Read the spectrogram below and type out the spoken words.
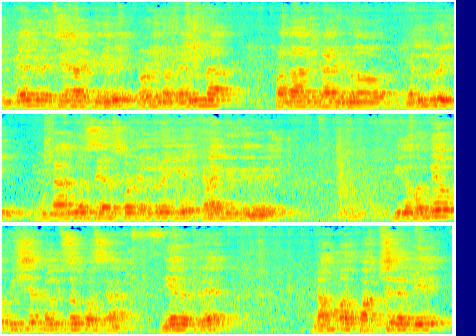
ಈ ಮೇಲ್ಗಡೆ ಚೇರ್ ಹಾಕಿದೀವಿ ನೋಡಿ ನಮ್ಮೆಲ್ಲ ಪದಾಧಿಕಾರಿಗಳು ಎಲ್ಲರೂ ಇಲ್ಲಿ, ನಾನು ಸೇರಿಸ್ಕೊಂಡು ಎಲ್ಲರೂ ಇಲ್ಲಿ ಕೆಳಗೆ ನಿಂತಿದ್ದೀವಿ. ಇದು ಒಂದೇ ಒಂದು ವಿಷಯ ತಲುಪಿಸೋಕ್ಕೋಸ್ಕರ. ಏನಂದ್ರೆ, ನಮ್ಮ ಪಕ್ಷದಲ್ಲಿ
